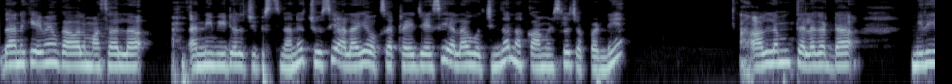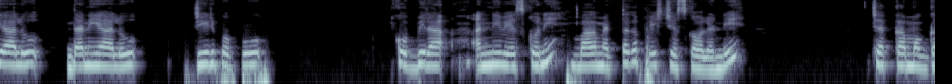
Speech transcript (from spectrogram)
దానికి ఏమేమి కావాలి మసాలా అన్ని వీడియోలు చూపిస్తున్నాను. చూసి అలాగే ఒకసారి ట్రై చేసి ఎలా వచ్చిందో నాకు కామెంట్స్లో చెప్పండి. అల్లం తెల్లగడ్డ మిరియాలు ధనియాలు జీడిపప్పు కొబ్బరి అన్నీ వేసుకొని బాగా మెత్తగా పేస్ట్ చేసుకోవాలండి. చెక్క మొగ్గ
